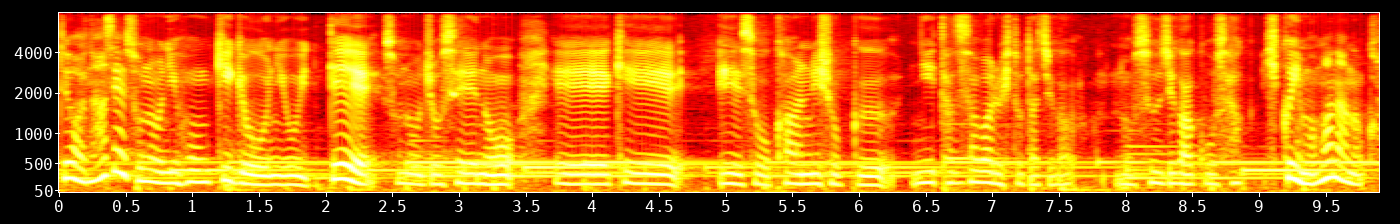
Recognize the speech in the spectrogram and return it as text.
ではなぜその日本企業においてその女性の、え、経営層管理職に携わる人たちがの数字がこう低いままなのか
